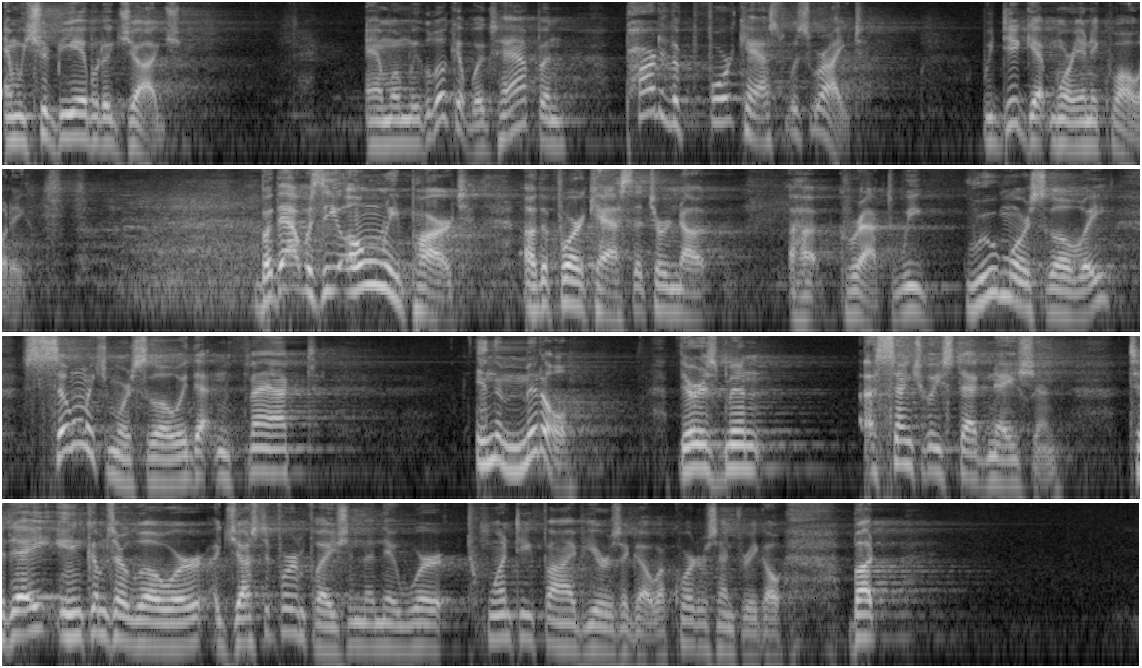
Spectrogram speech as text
And we should be able to judge. And when we look at what's happened, part of the forecast was right. We did get more inequality. but that was the only part of the forecast that turned out uh, correct. We grew more slowly, so much more slowly that, in fact, in the middle, there has been essentially stagnation. Today, incomes are lower, adjusted for inflation, than they were 25 years ago, a quarter century ago. But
